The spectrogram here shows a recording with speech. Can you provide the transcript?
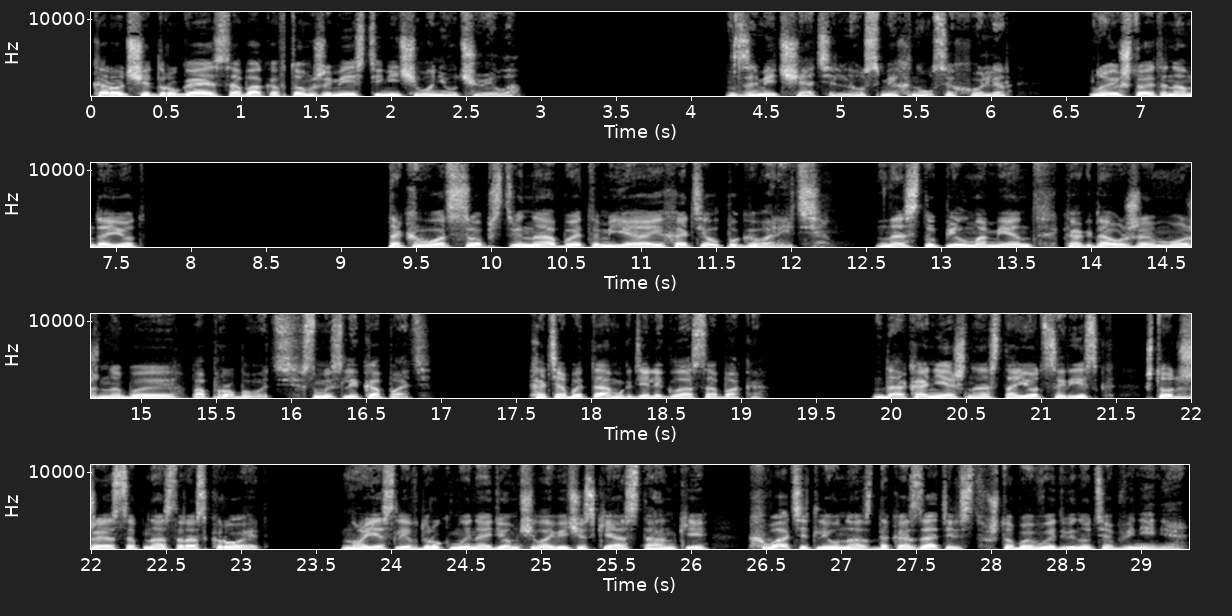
Короче, другая собака в том же месте ничего не учуяла. Замечательно, усмехнулся Холлер. Ну и что это нам дает? Так вот, собственно, об этом я и хотел поговорить. Наступил момент, когда уже можно бы попробовать, в смысле копать. Хотя бы там, где легла собака. Да, конечно, остается риск, что Джессоп нас раскроет, но если вдруг мы найдем человеческие останки, хватит ли у нас доказательств, чтобы выдвинуть обвинение?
